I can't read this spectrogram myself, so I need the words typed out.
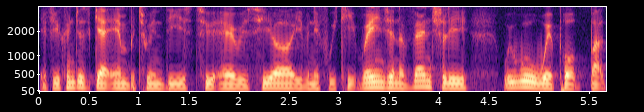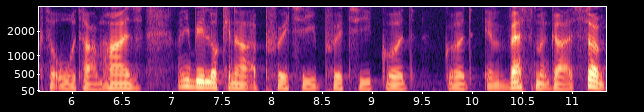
if you can just get in between these two areas here even if we keep ranging eventually we will whip up back to all-time highs. And you'll be looking at a pretty pretty good good investment guys. So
